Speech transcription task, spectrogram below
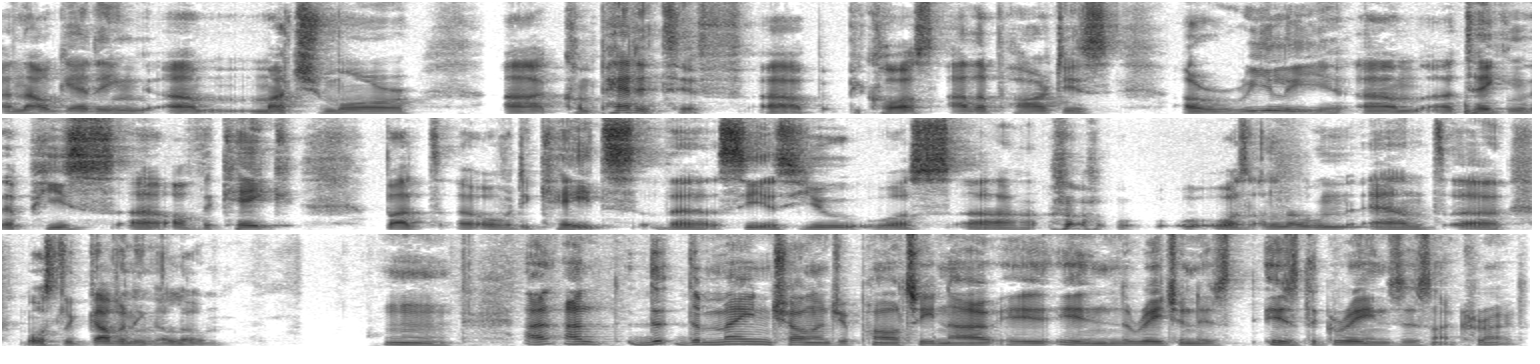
are now getting um, much more uh, competitive uh, because other parties are really um, uh, taking the piece uh, of the cake. But uh, over decades, the CSU was uh, was alone and uh, mostly governing alone. Mm. And, and the, the, main challenger party now in the region is is the Greens. Is that correct?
